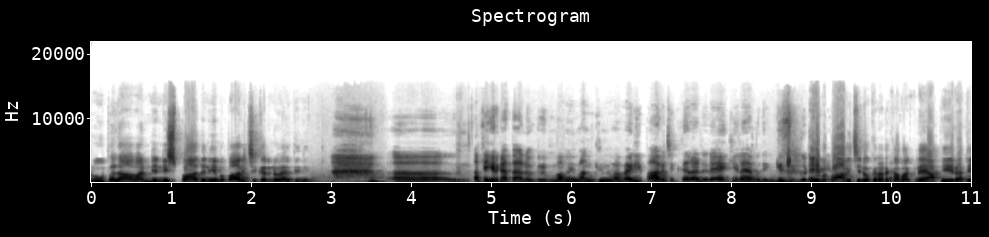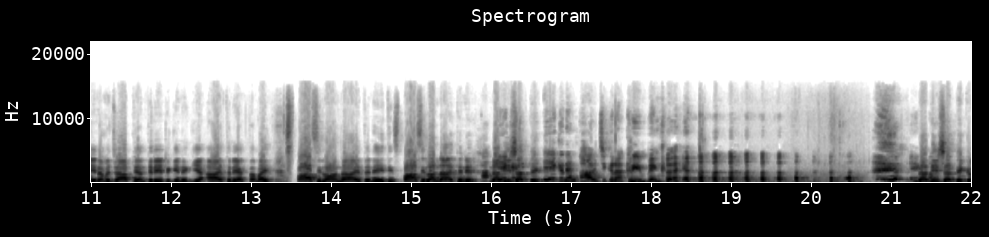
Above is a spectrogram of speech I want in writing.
රූපලාවන්‍ය නිෂ්පාදනයම පාවිච්චි කරනවා ඇතිනි. අපිකට කතාලෝකර මම මංකිව වැඩි පාවිච්චි කරන්න නෑ කියලා ගිසිගොට එහෙම පාවිච්චි නොකරට කමක් නෑ. අපේ රටේ නම ජාත්‍යන්තරයට ගෙන ගිය ආයතනයක් තමයි ස්පාසිලාන ආයතනය. ඉතින් ස්පාසිලාන ආයතනය නදීශත් එක්ක ඒක දැන් පාවිච්චි කරා ක්‍රීම් එක. නදීශත් එක්ක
